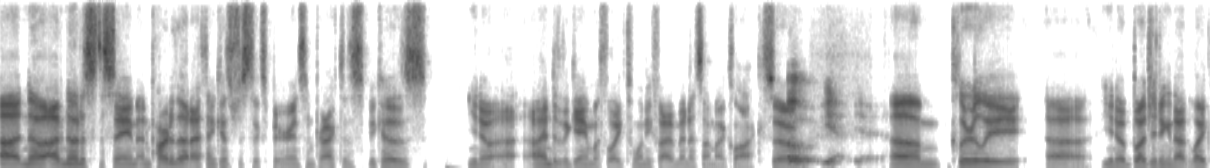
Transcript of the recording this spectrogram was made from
Uh, no, I've noticed the same, and part of that I think is just experience and practice because you know I, I ended the game with like 25 minutes on my clock, so oh yeah yeah, yeah. um, clearly uh, you know, budgeting that like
